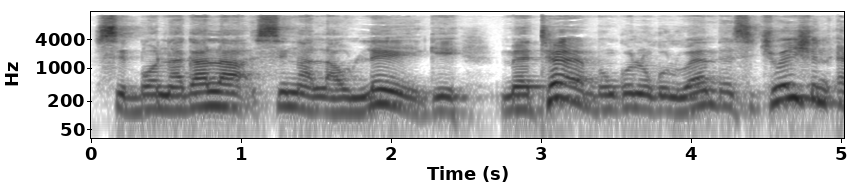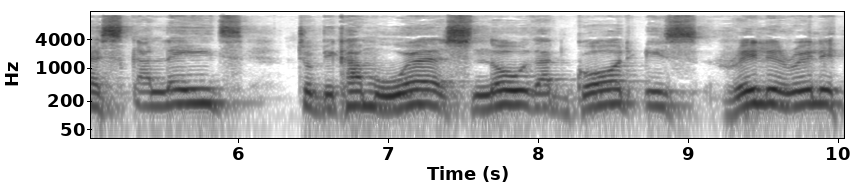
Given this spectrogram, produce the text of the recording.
sibonakala singalawuleki. Methemba uNkulunkulu when the situation escalates to become worse, know that God is really, really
